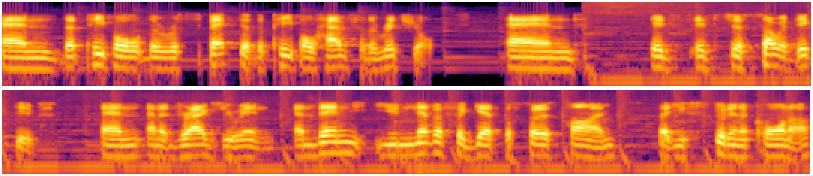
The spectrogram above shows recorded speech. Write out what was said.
and that people, the respect that the people have for the ritual. And it's, it's just so addictive and, and it drags you in. And then you never forget the first time that you stood in a corner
